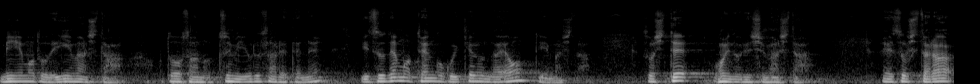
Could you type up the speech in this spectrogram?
耳元で言いました「お父さんの罪許されてねいつでも天国行けるんだよ」って言いました。そしてお祈りしました、えそしたら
